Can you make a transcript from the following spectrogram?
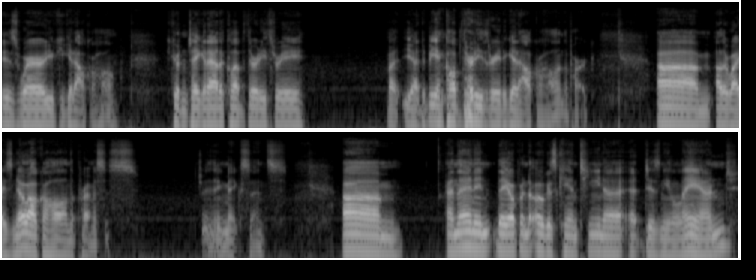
is where you could get alcohol. You couldn't take it out of Club 33, but you had to be in Club 33 to get alcohol in the park. Um, otherwise, no alcohol on the premises, which I think makes sense. Um, and then in, they opened Oga's Cantina at Disneyland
